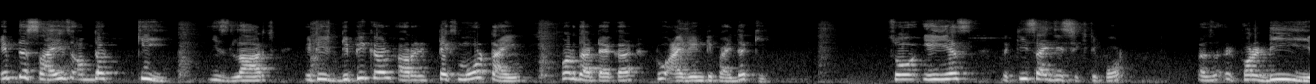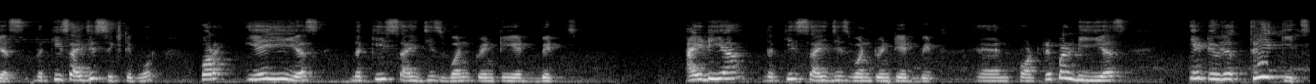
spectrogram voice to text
if the size of the key is large it is difficult or it takes more time for the attacker to identify the key. So AES, the key size is 64. For DES, the key size is 64. For AES, the key size is 128 bits. IDEA, the key size is 128 bit and for triple DES, it uses three keys.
